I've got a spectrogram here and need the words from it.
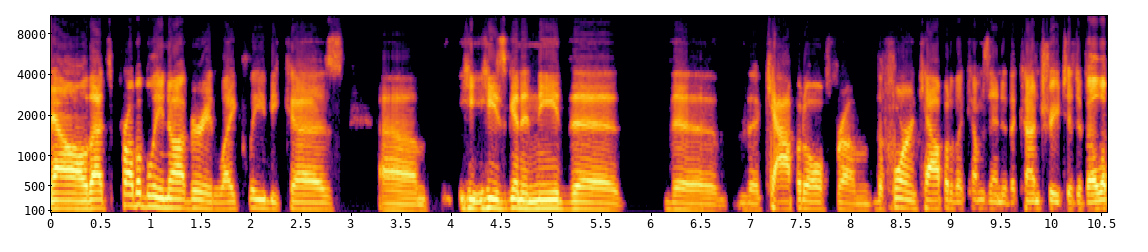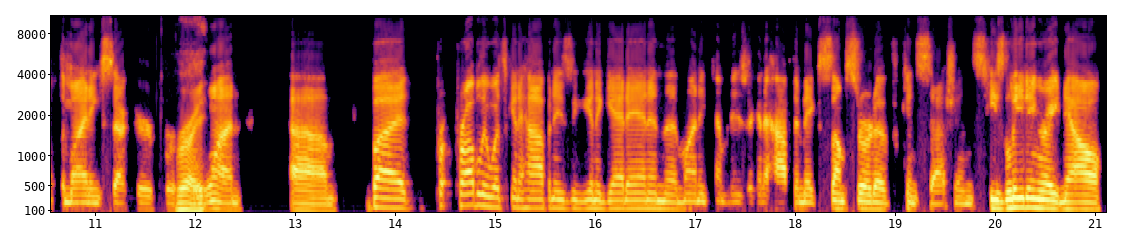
Now, that's probably not very likely because um, he, he's going to need the the the capital from the foreign capital that comes into the country to develop the mining sector for, right. for one. Um, but pr- probably what's going to happen is he's going to get in, and the mining companies are going to have to make some sort of concessions. He's leading right now,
